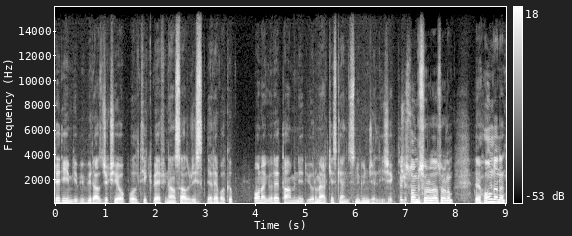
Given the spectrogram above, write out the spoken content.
dediğim gibi birazcık jeopolitik ve finansal risklere bakıp ona göre tahmin ediyorum herkes kendisini güncelleyecektir. Peki son bir soru daha soralım. E, Honda'nın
